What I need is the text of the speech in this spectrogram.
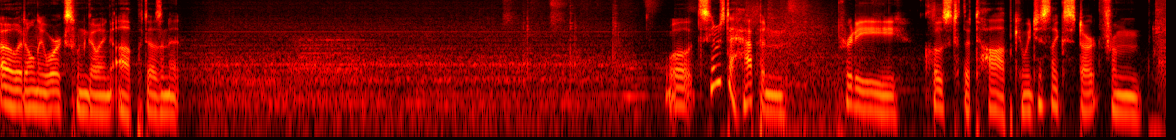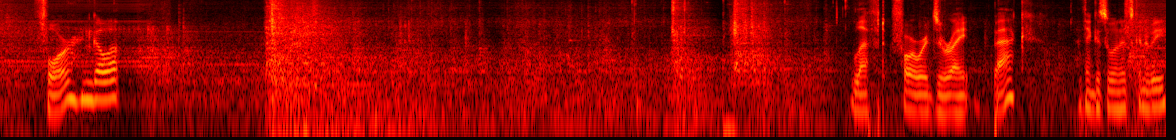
Oh, it only works when going up, doesn't it? Well, it seems to happen pretty close to the top. Can we just, like, start from four and go up? Left, forwards, right, back, I think is what it's going to be.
